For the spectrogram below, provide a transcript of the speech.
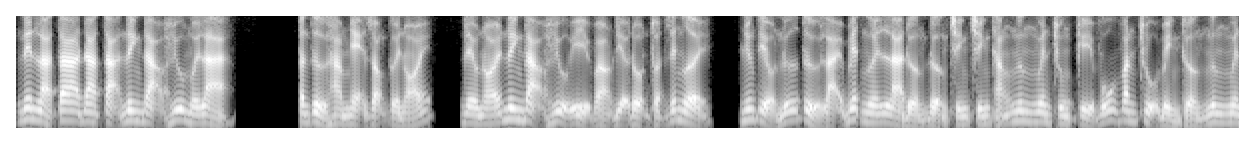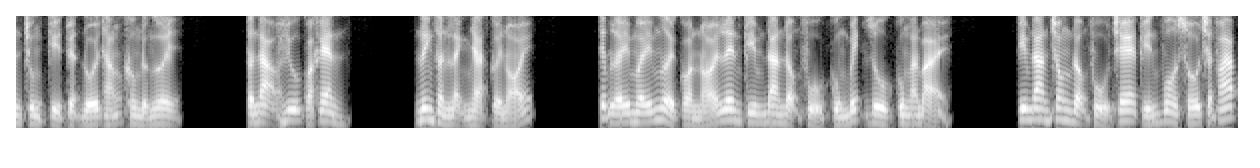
Nên là ta đa tạ ninh đạo hữu mới là. Tần tử hàm nhẹ giọng cười nói, đều nói ninh đạo hữu ỉ vào địa độn thuật giết người, nhưng tiểu nữ tử lại biết ngươi là đường đường chính chính thắng ngưng nguyên trung kỳ vũ văn trụ bình thường ngưng nguyên trung kỳ tuyệt đối thắng không được ngươi. Tần đạo hữu quá khen. Ninh thần lạnh nhạt cười nói tiếp lấy mấy người còn nói lên kim đan động phủ cùng bích du cung an bài. Kim đan trong động phủ che kín vô số trận pháp,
